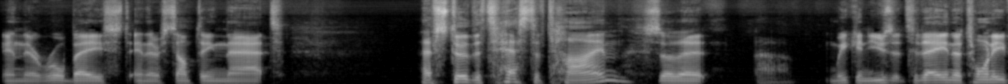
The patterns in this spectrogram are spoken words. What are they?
and they're rule based and they're something that have stood the test of time so that uh, we can use it today in the 20,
